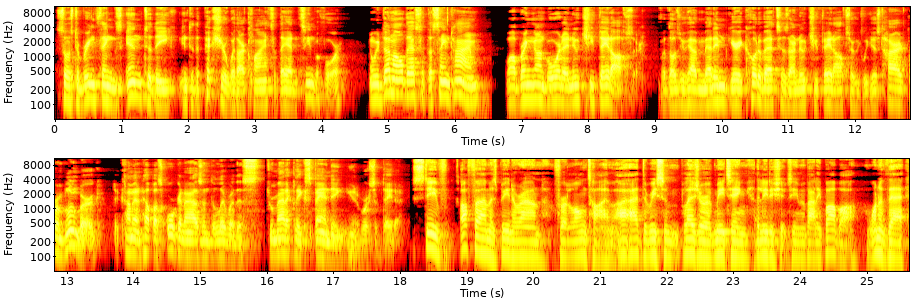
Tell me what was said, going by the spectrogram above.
so as to bring things into the into the picture with our clients that they hadn't seen before. And we've done all this at the same time while bringing on board a new chief data officer. For those who haven't met him, Gary Kotovets is our new chief data officer we just hired from Bloomberg to come in and help us organize and deliver this dramatically expanding universe of data. Steve, our firm has been around for a long time. I had the recent pleasure of meeting the leadership team of Alibaba. One of their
